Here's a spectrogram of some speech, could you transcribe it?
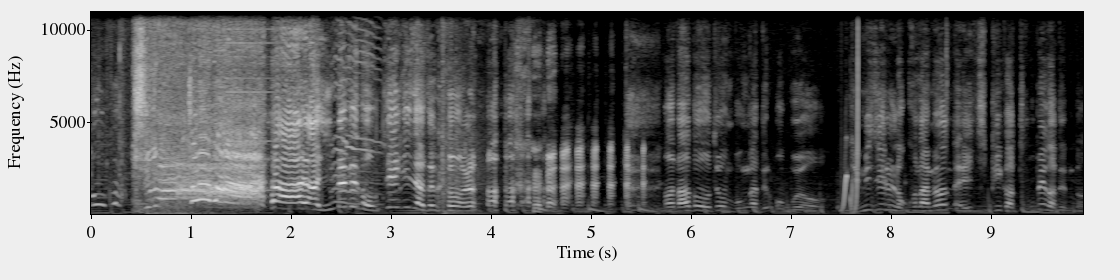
오빠! 죽어! 아, 이 맵에서 어떻게 이기냐 저걸 아 나도 좀 뭔가 늘... 어 뭐야 데미지를 넣고 나면 HP가 두 배가 된다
